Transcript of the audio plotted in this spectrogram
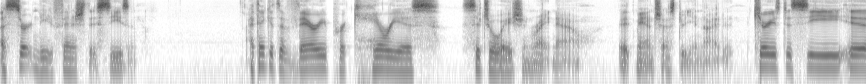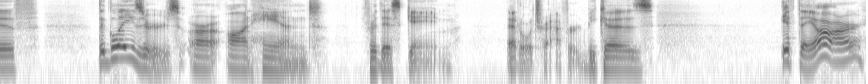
a certainty to finish this season. I think it's a very precarious situation right now at Manchester United. Curious to see if the Glazers are on hand for this game at Old Trafford because if they are,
